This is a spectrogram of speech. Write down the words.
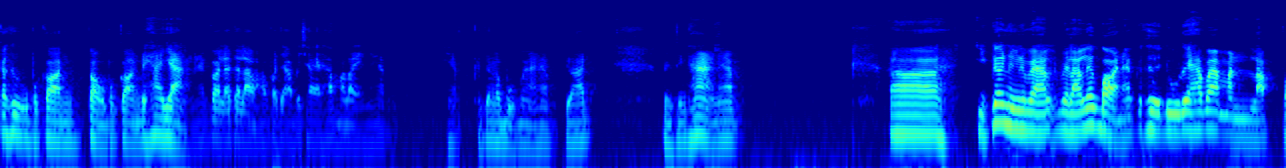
ก็คืออุปกรณ์ต่ออุปกรณ์ได้ 5 อย่างนะก็แล้วแต่เราครับว่าจะเอาไปใช้ทำอะไรนะครับเนี่ยก็จะระบุมาครับ UART 1ถึง5นะครับ อีกเรื่องหนึ่งเวลาเวลาเลือกบอร์ดนะครับก็คือดูด้วยครับว่ามันรับไฟ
